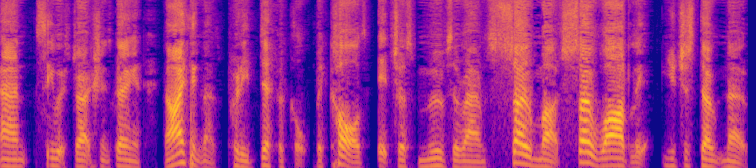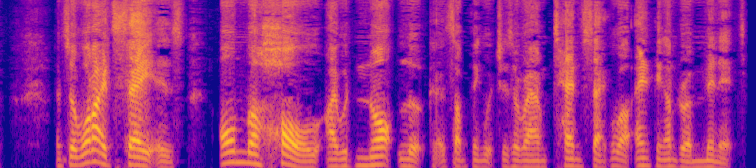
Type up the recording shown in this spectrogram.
and see which direction it's going in. Now, I think that's pretty difficult because it just moves around so much, so wildly, you just don't know. And so what I'd say is, on the whole, I would not look at something which is around 10 seconds, well, anything under a minute,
